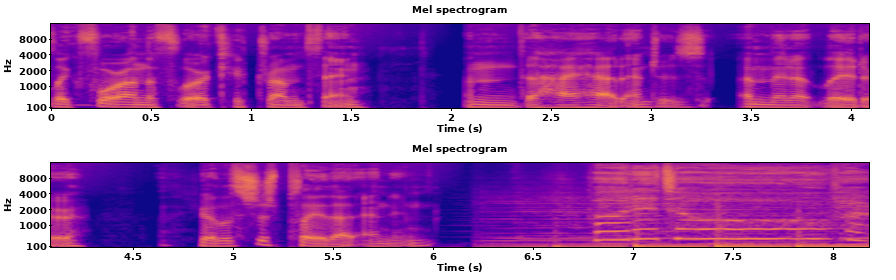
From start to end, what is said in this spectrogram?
like four on the floor kick drum thing, and the hi hat enters a minute later. Here, let's just play that ending. But it's over.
